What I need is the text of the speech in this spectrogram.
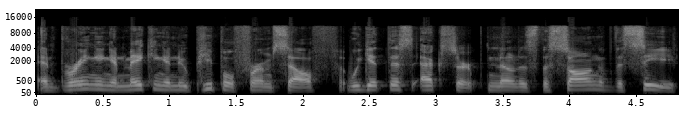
and bringing and making a new people for himself, we get this excerpt known as the Song of the Sea.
